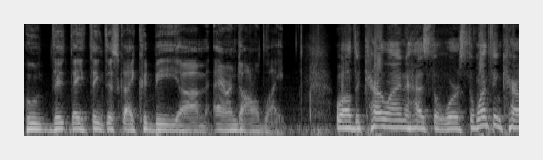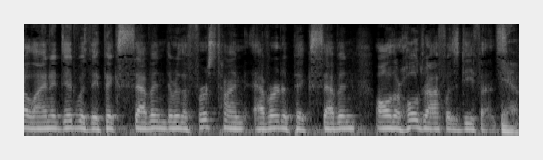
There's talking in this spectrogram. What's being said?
who they, they think this guy could be um, Aaron Donald light. Well, the Carolina has the worst. The one thing Carolina did was they picked seven. They were the first time ever to pick seven. All their whole draft was defense. Yeah.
